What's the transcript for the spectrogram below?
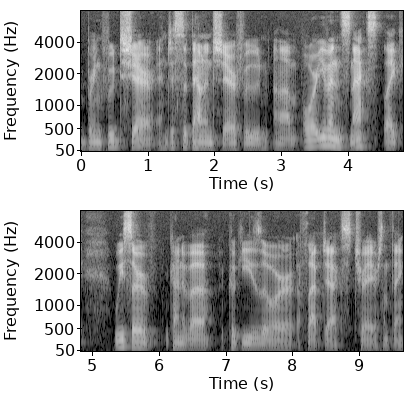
bring food to share and just sit down and share food, um, or even snacks. Like we serve kind of a cookies or a flapjacks tray or something.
